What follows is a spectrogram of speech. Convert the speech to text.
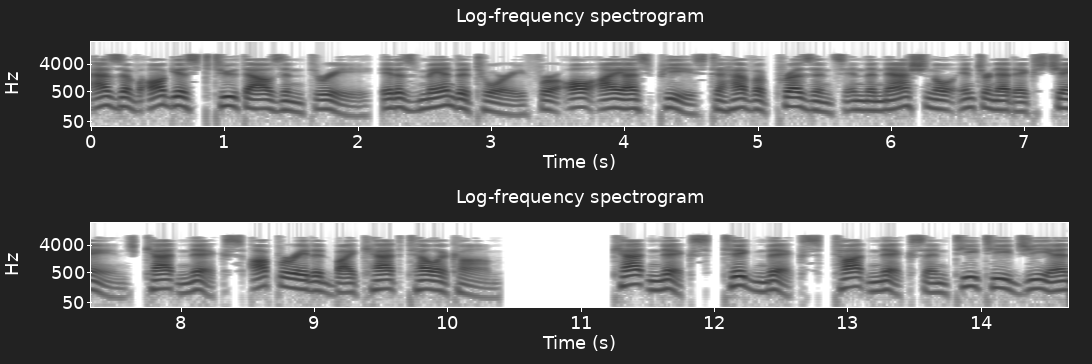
As of August 2003, it is mandatory for all ISPs to have a presence in the National Internet Exchange operated by CAT Telecom. CAT NIX, TIG TOT and TTGN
